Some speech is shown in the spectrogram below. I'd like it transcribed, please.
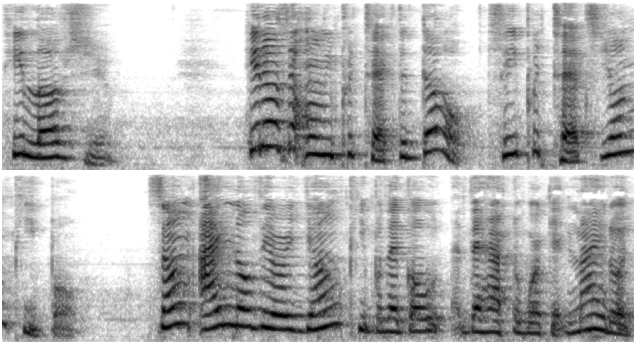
He loves you. He doesn't only protect adults, he protects young people. Some I know there are young people that go that have to work at night or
